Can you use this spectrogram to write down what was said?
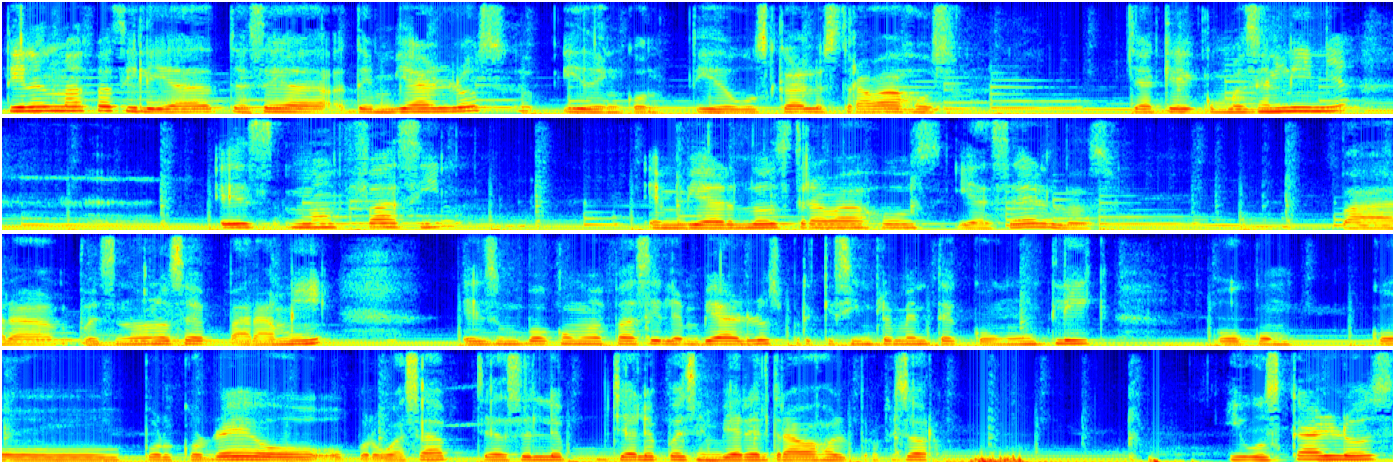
Tienes más facilidad ya sea de enviarlos y de, buscar los trabajos, ya que como es en línea, es más fácil enviar los trabajos y hacerlos. Para, pues no lo sé, para mí es un poco más fácil enviarlos porque simplemente con un clic o con, por correo o por WhatsApp, ya, le, ya le puedes enviar el trabajo al profesor. Y buscarlos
